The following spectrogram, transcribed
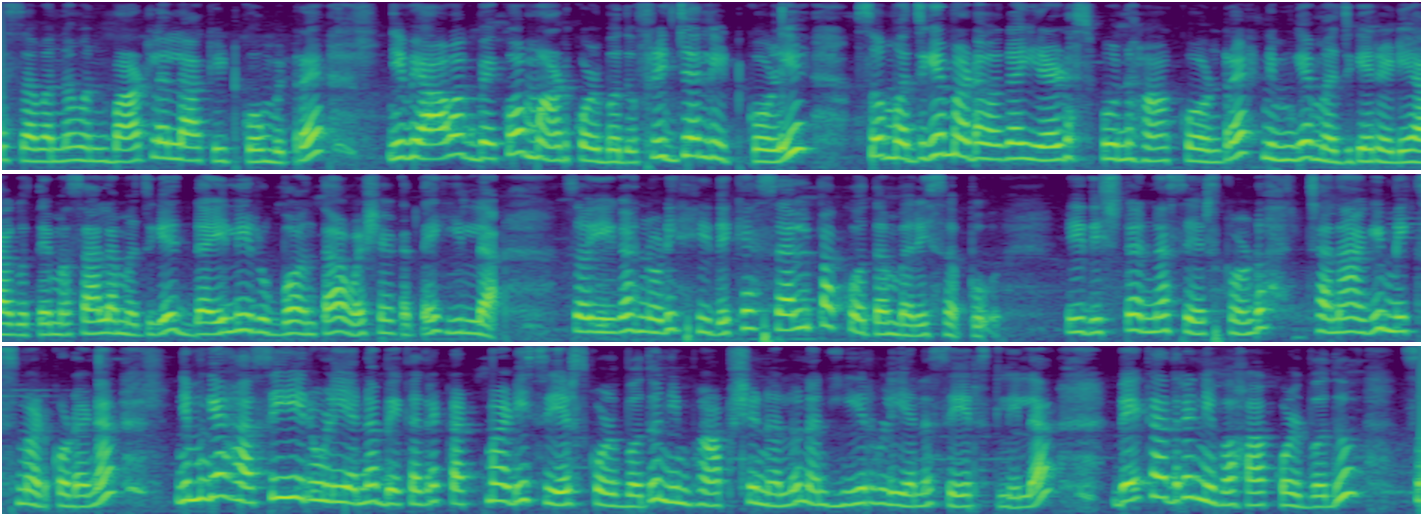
ರಸವನ್ನು ಒಂದು ಬಾಟ್ಲಲ್ಲಿ ಹಾಕಿ ಇಟ್ಕೊಂಡ್ಬಿಟ್ರೆ ನೀವು ಯಾವಾಗ ಬೇಕೋ ಮಾಡ್ಕೊಳ್ಬೋದು. ಫ್ರಿಜ್ಜಲ್ಲಿ ಇಟ್ಕೊಳ್ಳಿ. ಸೊ ಮಜ್ಜಿಗೆ ಮಾಡುವಾಗ ಎರಡು ಸ್ಪೂನ್ ಹಾಕ್ಕೊಂಡ್ರೆ ನಿಮಗೆ ಮಜ್ಜಿಗೆ ರೆಡಿ ಆಗುತ್ತೆ. ಮಸಾಲ ಮಜ್ಜಿಗೆ ಡೈಲಿ ರುಬ್ಬೋ ಅಂಥ ಅವಶ್ಯಕತೆ ಇಲ್ಲ. ಸೊ ಈಗ ನೋಡಿ, ಇದಕ್ಕೆ ಸ್ವಲ್ಪ ಕೊತ್ತಂಬರಿ ಸೊಪ್ಪು. ಇದಿಷ್ಟನ್ನು ಸೇರಿಸ್ಕೊಂಡು ಚೆನ್ನಾಗಿ ಮಿಕ್ಸ್ ಮಾಡಿಕೊಡೋಣ. ನಿಮಗೆ ಹಸಿ ಈರುಳ್ಳಿಯನ್ನು ಬೇಕಾದರೆ ಕಟ್ ಮಾಡಿ ಸೇರಿಸ್ಕೊಳ್ಬೋದು. ನಿಮ್ಮ ಆಪ್ಷನಲ್ಲೂ ನಾನು ಈರುಳ್ಳಿಯನ್ನು ಸೇರಿಸಲಿಲ್ಲ. ಬೇಕಾದರೆ ನೀವು ಹಾಕ್ಕೊಳ್ಬೋದು ಸೊ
